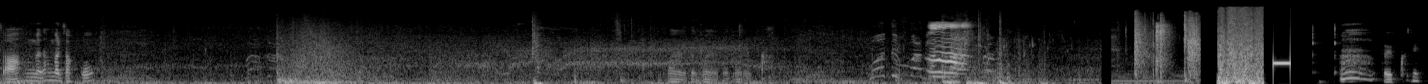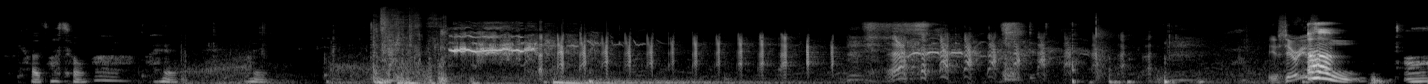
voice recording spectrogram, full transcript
자, 한 번, 한발 잡고. 빠져야겠다, 빠져야겠다, 안 사줘. You serious? 아.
